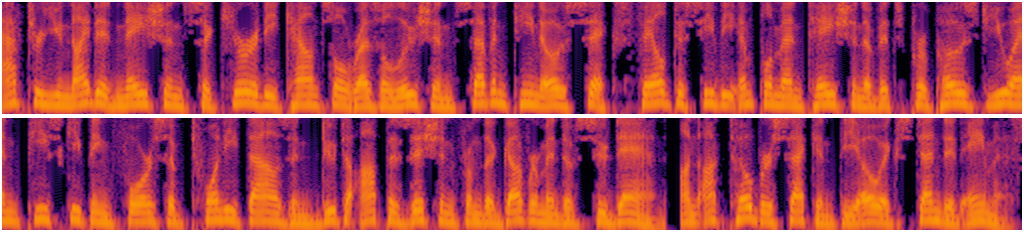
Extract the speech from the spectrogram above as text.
after United Nations Security Council Resolution 1706 failed to see the implementation of its proposed UN peacekeeping force of 20,000 due to opposition from the government of Sudan, on October 2 the O extended AMIS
